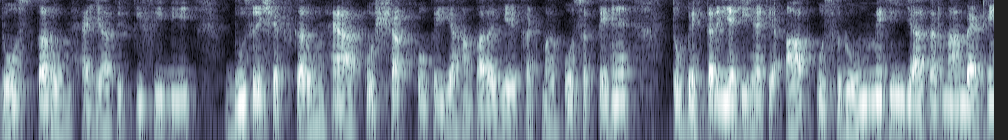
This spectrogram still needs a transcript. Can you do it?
दोस्त का रूम है या फिर किसी भी दूसरे शख्स का रूम है, आपको शक हो कि यहाँ पर ये खटमल हो सकते हैं तो बेहतर यही है कि आप उस रूम में ही जाकर ना बैठें।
